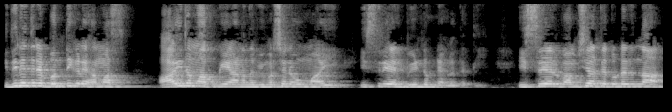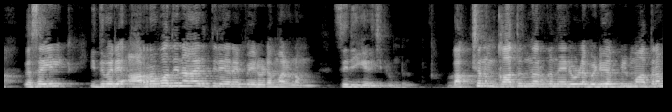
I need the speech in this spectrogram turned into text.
ഇതിനെതിരെ ബന്ദികളെ ഹമാസ് ആയുധമാക്കുകയാണെന്ന വിമർശനവുമായി ഇസ്രയേൽ വീണ്ടും രംഗത്തെത്തി. ഇസ്രയേൽ വംശഹത്യ തുടരുന്ന ഗസയിൽ ഇതുവരെ അറുപതിനായിരത്തിലേറെ പേരുടെ മരണം സ്ഥിരീകരിച്ചിട്ടുണ്ട്. ഭക്ഷണം കാത്തുനിന്നവർക്ക് നേരെയുള്ള വെടിവെപ്പിൽ മാത്രം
